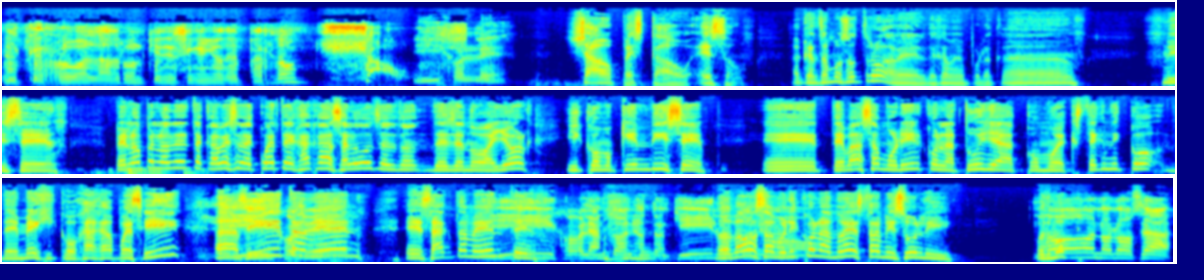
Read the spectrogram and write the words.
El que roba al ladrón tiene 100 años de perdón. ¡Chao! Híjole. Chao, pescado. Eso. ¿Alcanzamos otro? A ver, déjame por acá. Dice, pelón, peloneta, cabeza de cuete, jaja, saludos desde, desde Nueva York. Y como quien dice, eh, te vas a morir con la tuya como ex técnico de México, jaja. Pues sí, así Híjole. también. Exactamente. Híjole, Antonio, tranquilo. Nos vamos a morir con la nuestra, mi Zuli. Pues No, no, no, o sea,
